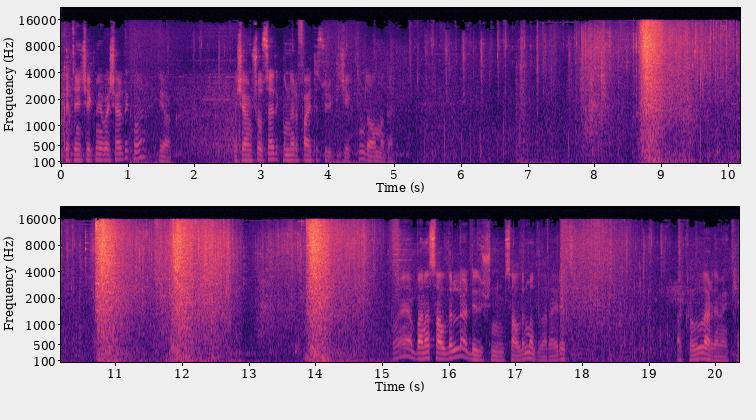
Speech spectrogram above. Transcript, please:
Dikkatini çekmeyi başardık mı? Yok. Başarmış olsaydık bunları fight'e sürükleyecektim de olmadı. Bana saldırırlar diye düşündüm. Saldırmadılar hayret. Akıllılar demek ki.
